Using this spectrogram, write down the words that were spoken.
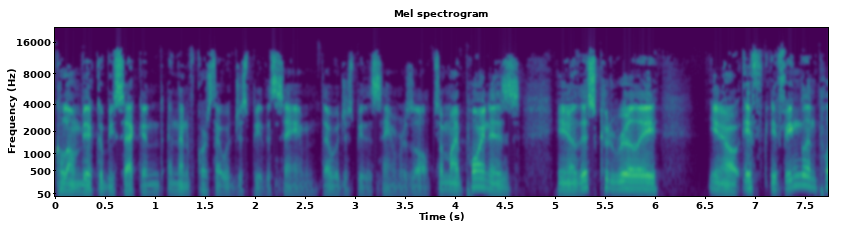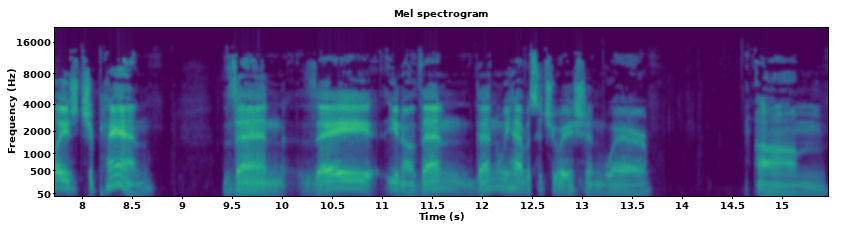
Colombia could be second, and then of course that would just be the same. That would just be the same result. So my point is, you know, this could really, you know, if if England plays Japan, then they, you know, then then we have a situation where, um,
